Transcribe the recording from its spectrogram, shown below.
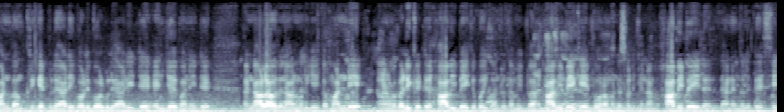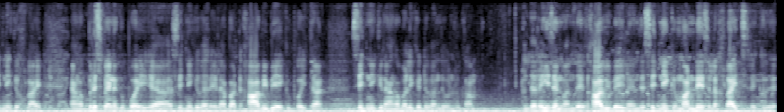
வன்பம் கிரிக்கெட் விளையாடி வாலிபால் விளையாடிட்டு என்ஜாய் பண்ணிவிட்டு நாலாவது நாள் முடிக்க மண்டே நாங்கள் வலிக்கிட்டு ஹாபி பேக்கு போய் கொண்டிருக்கோம் இப்போ. ஹாபி பேக்கு ஏன் போகிறோம்னு சொல்லிச்சோன்னா ஹாபி பேயிலேருந்து தான் எங்களுக்கு சிட்னிக்கு ஃப்ளைட் நாங்கள் பிரிஸ்பெயினுக்கு போய் சிட்னிக்கு வரையில பட் ஹாபி பேக்கு போய் தான் சிட்னிக்கு நாங்கள் வலிக்கிட்டு வந்து கொண்டிருக்கோம். இந்த ரீசன் வந்து ஹாவி பேயிலேருந்து சிட்னிக்கு மண்டேஸில் ஃப்ளைட்ஸ் இருக்குது.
